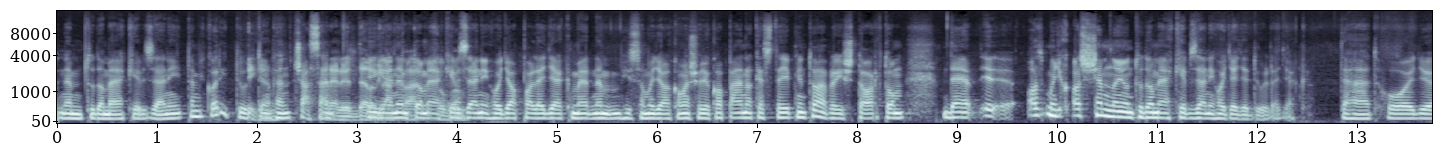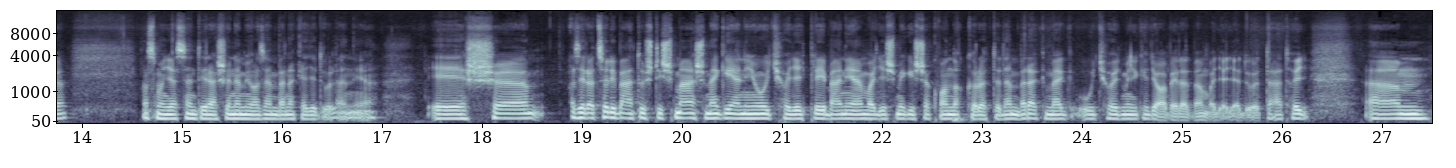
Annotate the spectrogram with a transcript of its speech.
nem tudom elképzelni. Itt, amikor itt ültünk. Igen, hát, császár előtt, de Igen, nem tudom elképzelni, hogy apa legyek, mert nem hiszem, hogy alkalmas vagyok apának, ezt egyébként továbbra is tartom, de az, mondjuk azt sem nagyon tudom elképzelni, hogy egyedül legyek. Tehát, hogy azt mondja a Szentírás, hogy nem jó az embernek egyedül lennie. És azért a cölibátust is más megélni úgy, hogy egy plébánián vagy, és mégiscsak vannak körötted emberek, meg úgy, hogy mondjuk egy albéletben vagy egyedül. Tehát, hogy um,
